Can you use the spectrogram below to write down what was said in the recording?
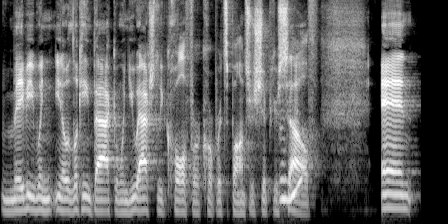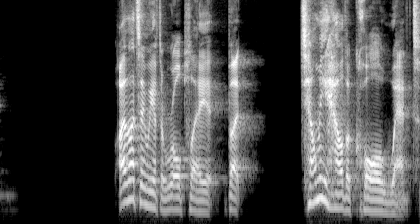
maybe when you know looking back and when you actually call for a corporate sponsorship mm-hmm. yourself mm-hmm. and I'm not saying we have to role play it, but tell me how the call went.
